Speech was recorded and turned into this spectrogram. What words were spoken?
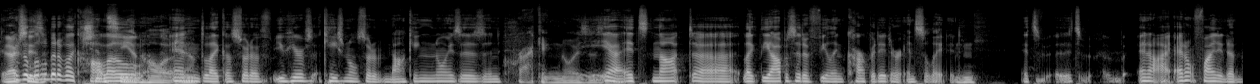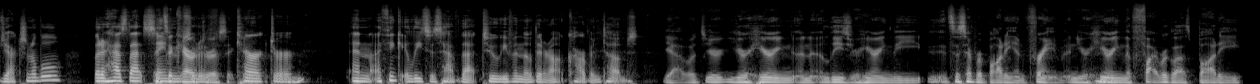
it there's a little bit of like hollow and hollow, and like a sort of you hear occasional sort of knocking noises and cracking noises. yeah it's not uh, like the opposite of feeling carpeted or insulated Mhm. it's it's and I, I don't find it objectionable, but it has that same sort characteristic, of yeah. character, Mhm. and I think Elises have that too, even though they're not carbon tubs. Yeah, but you're you're hearing, and Elise, you're hearing the. It's a separate body and frame, and you're Mm-hmm. hearing the fiberglass body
